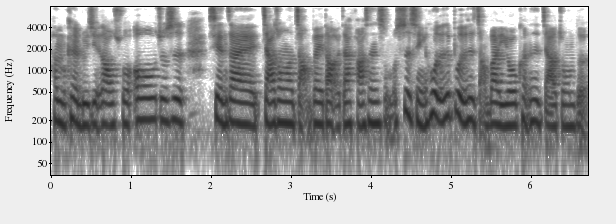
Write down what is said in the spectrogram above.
他们可以理解到说，哦，就是现在家中的长辈到底在发生什么事情，或者是不只是长辈，也有可能是家中的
